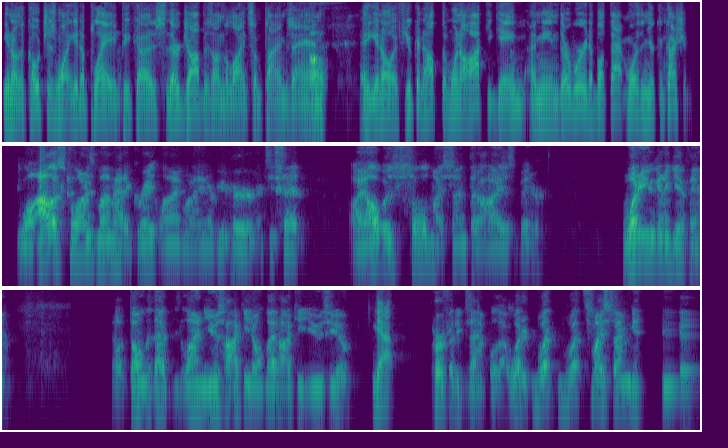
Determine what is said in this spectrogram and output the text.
you know, the coaches want you to play because their job is on the line sometimes. And Oh. uh, you know, if you can help them win a hockey game, I mean, they're worried about that more than your concussion. Well, Alex Killorn's mom had a great line when I interviewed her, and she said, "I always sold my son to the highest bidder. What are you going to give him? No, don't let that line use hockey. Don't let hockey use you. Yeah. Perfect example of that. What what what's my son going to get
